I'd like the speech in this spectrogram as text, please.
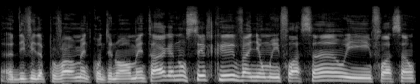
é? A dívida provavelmente continua a aumentar, a não ser que venha uma inflação e a inflação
